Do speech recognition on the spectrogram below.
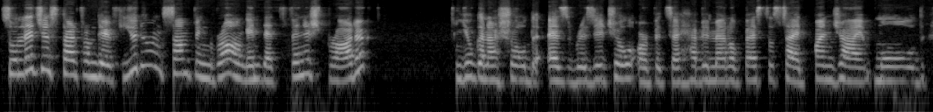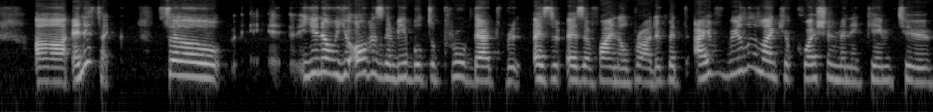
So let's just start from there. If you're doing something wrong in that finished product you're gonna show the, as residual or if it's a heavy metal pesticide fungi mold uh, anything so you know you're always going to be able to prove that as a, as a final product but i really like your question when it came to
